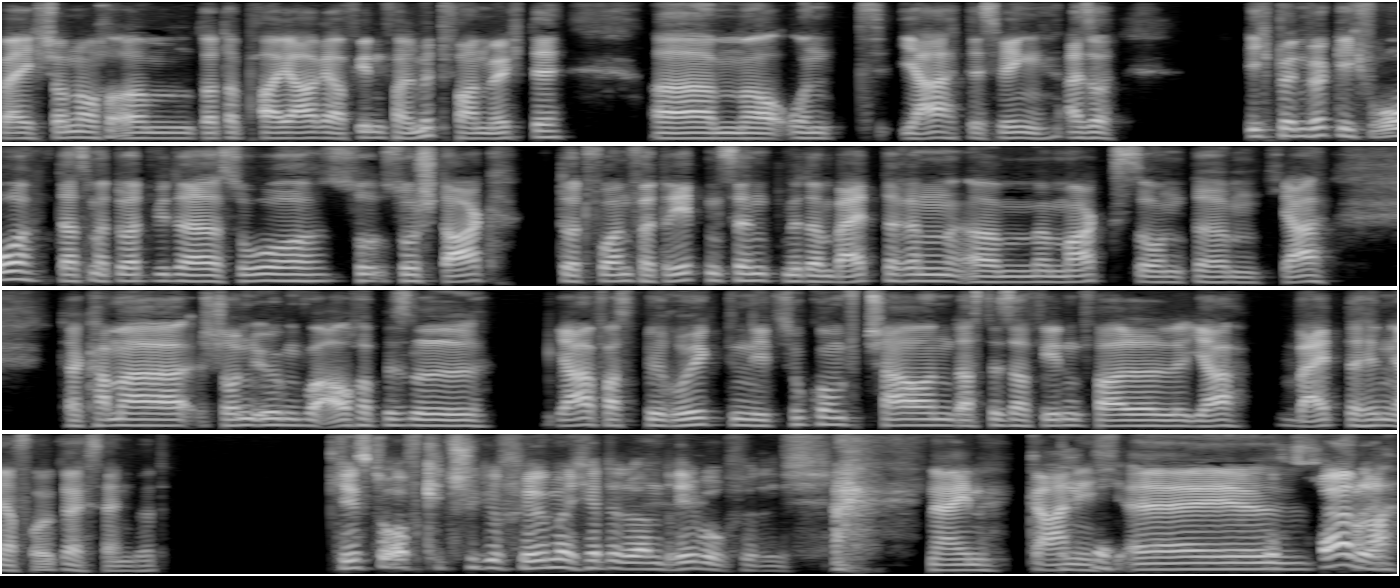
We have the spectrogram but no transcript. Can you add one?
weil ich schon noch ähm, dort ein paar Jahre auf jeden Fall mitfahren möchte. Ähm, und ja, deswegen, also ich bin wirklich froh, dass wir dort wieder so, so, so stark dort vorn vertreten sind mit einem weiteren ähm, Max. Und ähm, ja, da kann man schon irgendwo auch ein bisschen, ja, fast beruhigt in die Zukunft schauen, dass das auf jeden Fall, ja, weiterhin erfolgreich sein wird. Gehst du auf kitschige Filme? Ich hätte da ein Drehbuch für dich. Nein, gar nicht. Äh, ah,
